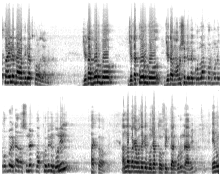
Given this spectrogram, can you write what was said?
স্টাইলে দাওয়াতি কাজ করা যাবে না। যেটা বলব, যেটা করব, যেটা মানুষের জন্য কল্যাণকর মনে করব, এটা রসুলের পক্ষ থেকে দলিল থাকতে হবে। আল্লাহ পাক আমাদেরকে বোঝার তৌফিক দান করুন, আমিন। এবং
